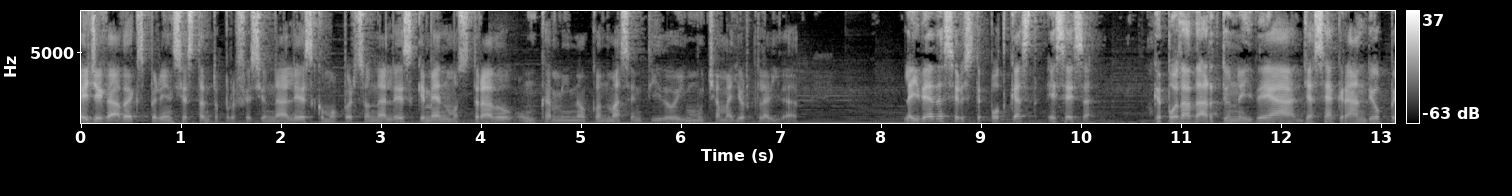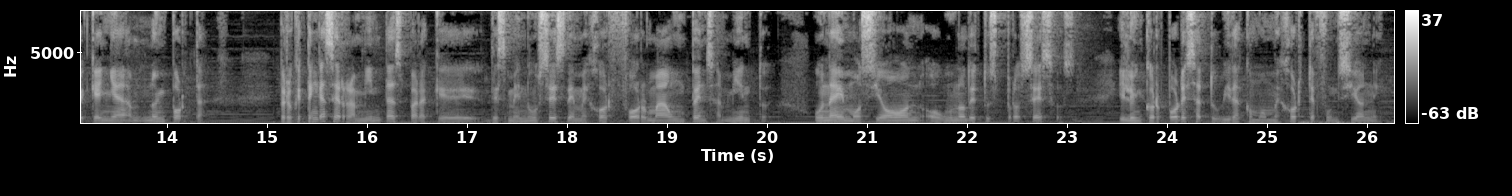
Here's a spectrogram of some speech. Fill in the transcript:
He llegado a experiencias tanto profesionales como personales que me han mostrado un camino con más sentido y mucha mayor claridad. La idea de hacer este podcast es esa, que pueda darte una idea ya sea grande o pequeña, no importa, pero que tengas herramientas para que desmenuces de mejor forma un pensamiento, una emoción o uno de tus procesos y lo incorpores a tu vida como mejor te funcione.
